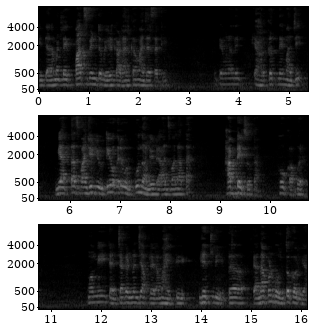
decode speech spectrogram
मी त्यांना म्हटलं एक पाच मिनटं वेळ काढाल का माझ्यासाठी? ते म्हणाले की हरकत नाही माझी. मी आत्ताच माझी ड्युटी वगैरे उरकून आलेलो आहे. आज मला आता हाफ डेच होता. हो का? बरं. मग मी त्यांच्याकडनं जी आपल्याला माहिती घेतली तर त्यांना आपण बोलतो करूया.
